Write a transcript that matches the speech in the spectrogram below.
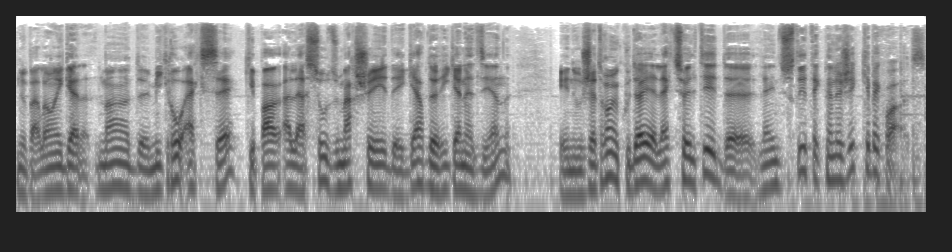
Nous parlons également de micro-accès qui part à l'assaut du marché des garderies canadiennes et nous jetterons un coup d'œil à l'actualité de l'industrie technologique québécoise.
